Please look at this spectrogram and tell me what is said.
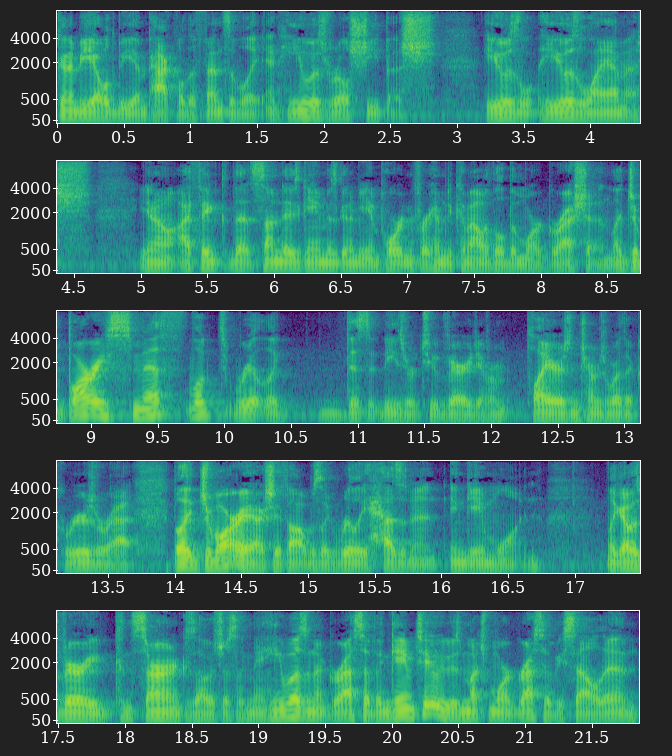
going to be able to be impactful defensively. And he was real sheepish. He was he was lambish. You know, I think that Sunday's game is going to be important for him to come out with a little bit more aggression. Like Jabari Smith looked real like this, these are two very different players in terms of where their careers are at. But like Jabari, I actually thought was like really hesitant in game one. Like I was very concerned because I was just like, man, he wasn't aggressive. In game two, he was much more aggressive. He settled in.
